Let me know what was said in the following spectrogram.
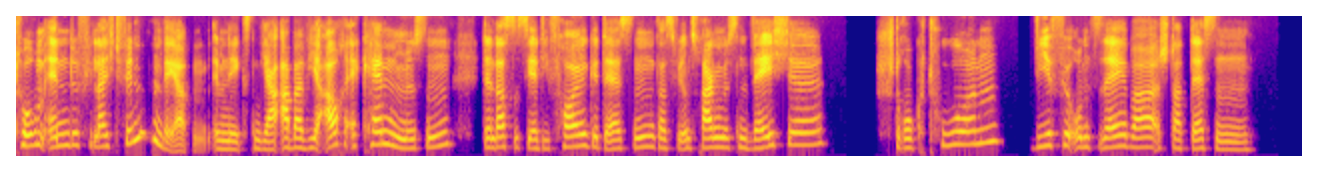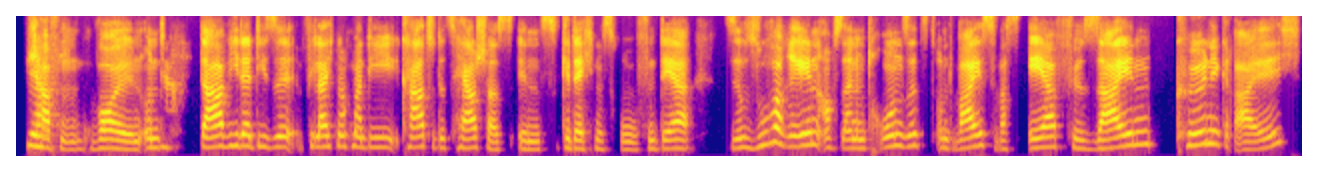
Turmende vielleicht finden werden im nächsten Jahr. Aber wir auch erkennen müssen, denn das ist ja die Folge dessen, dass wir uns fragen müssen, welche Strukturen wir für uns selber stattdessen ja. schaffen wollen. Und ja da wieder diese, vielleicht nochmal die Karte des Herrschers ins Gedächtnis rufen, der so souverän auf seinem Thron sitzt und weiß, was er für sein Königreich,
